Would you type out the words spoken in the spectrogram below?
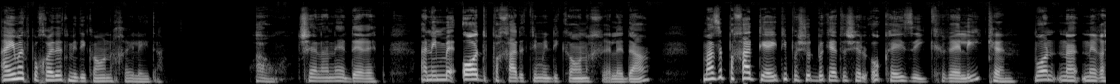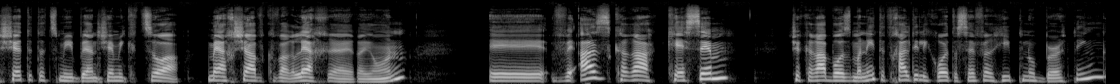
האם את פוחדת מדיכאון אחרי לידה? וואו, שאלה נהדרת. אני מאוד פחדתי מדיכאון אחרי לידה. מה זה פחדתי? הייתי פשוט בקטע של, אוקיי, זה יקרה לי. כן. בואו נרשת את עצמי באנשי מקצוע מעכשיו כבר לאחרי ההיריון. אה, ואז קרה קסם, שקרה בו זמנית, התחלתי לקרוא את הספר היפנו-ברת'ינג,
